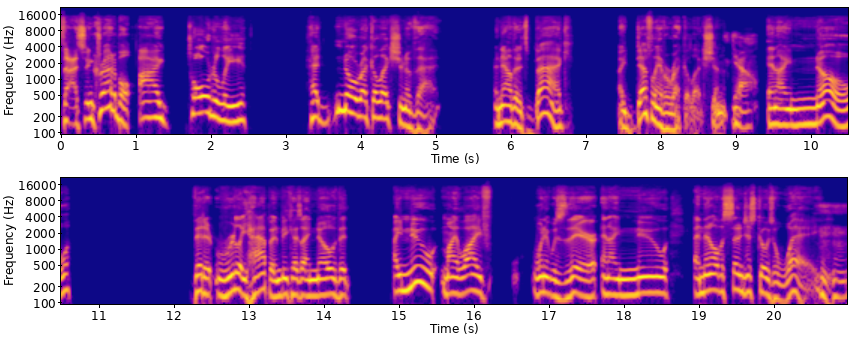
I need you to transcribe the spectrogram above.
that's incredible. I totally had no recollection of that. And now that it's back, I definitely have a recollection. Yeah. And I know that it really happened because I know that I knew my life when it was there and I knew, and then all of a sudden it just goes away. Mm-hmm.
